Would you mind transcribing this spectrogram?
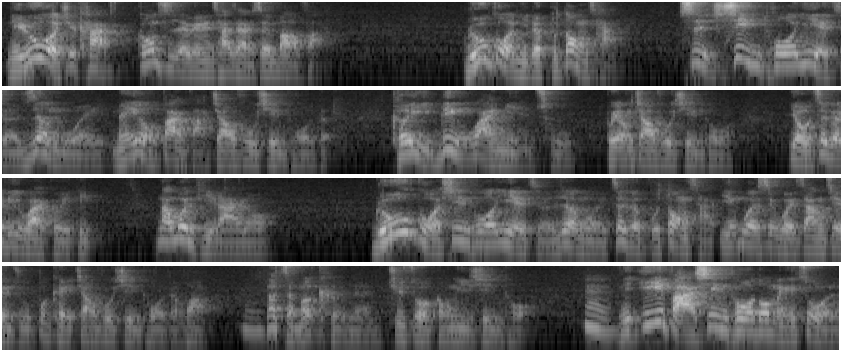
你如果去看公职人员财产申报法，如果你的不动产是信托业者认为没有办法交付信托的，可以另外免除，不用交付信托。有这个例外规定，那问题来了，如果信托业者认为这个不动产因为是违章建筑不可以交付信托的话，那怎么可能去做公益信托？嗯，你依法信托都没做了，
